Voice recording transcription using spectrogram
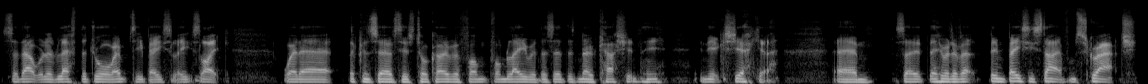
So that would have left the drawer empty. Basically, it's like when uh, the Conservatives took over from from Labour. They said there's no cash in the in the exchequer, um, so they would have been basically starting from scratch.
